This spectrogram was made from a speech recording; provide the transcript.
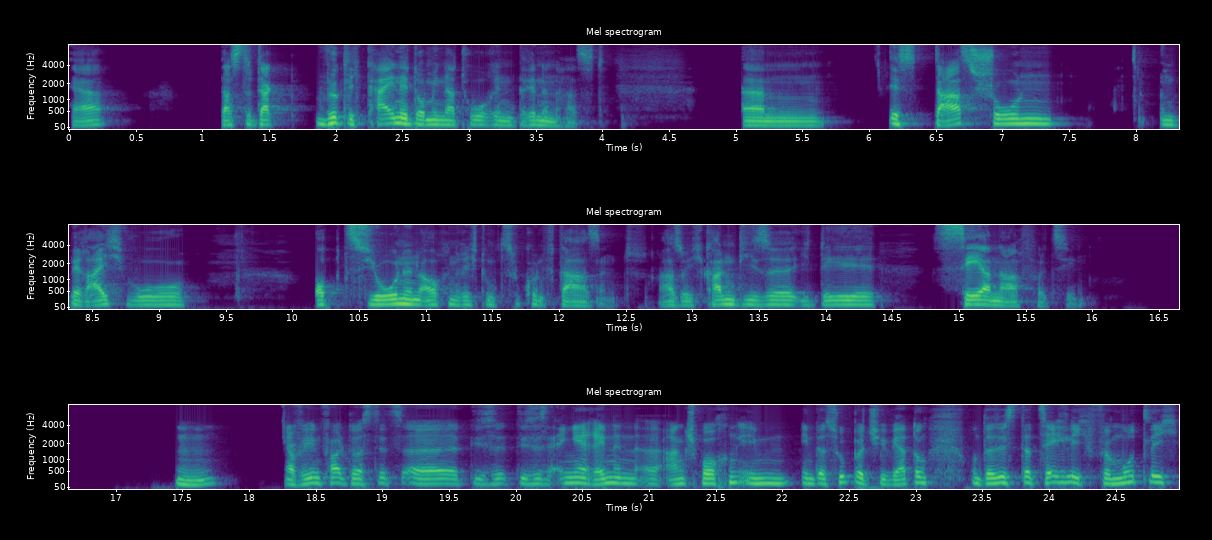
ja, dass du da wirklich keine Dominatorin drinnen hast, ähm, ist das schon ein Bereich, wo Optionen auch in Richtung Zukunft da sind. Also ich kann diese Idee sehr nachvollziehen. Mhm. Auf jeden Fall, du hast jetzt äh, diese, dieses enge Rennen äh, angesprochen im, in der Super-G-Wertung und das ist tatsächlich vermutlich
